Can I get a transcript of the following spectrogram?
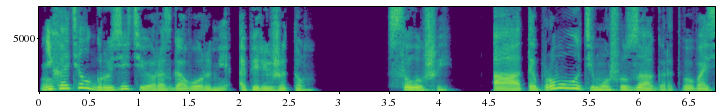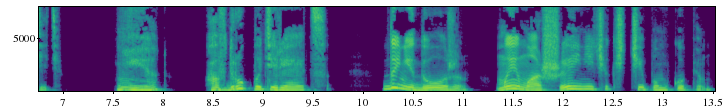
Не хотел грузить ее разговорами о пережитом. «Слушай, а ты пробовала Тимошу за город вывозить?» «Нет. А вдруг потеряется?» «Да не должен. Мы ему ошейничек с чипом купим.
